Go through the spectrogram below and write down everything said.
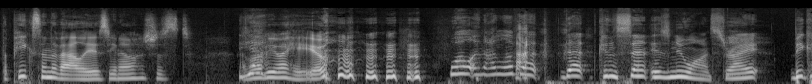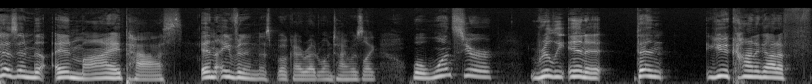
the peaks and the valleys, you know? It's just, I Yeah. love you, I hate you. Well, and I love that that consent is nuanced, right? Because in in my past, and even in this book I read one time was like, well, once you're really in it, then you kind of got to f-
